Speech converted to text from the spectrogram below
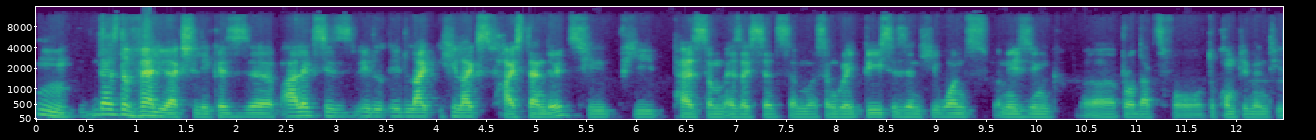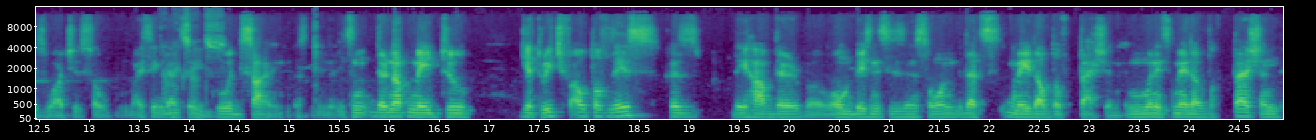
Mm, that's the value actually, because uh, Alex is it, it like he likes high standards. He he has some, as I said, some uh, some great pieces, and he wants amazing uh, products for to complement his watches. So I think That that's a sense. good sign. It's they're not made to get rich out of this because they have their uh, own businesses and so on. That's made out of passion, and when it's made out of passion,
